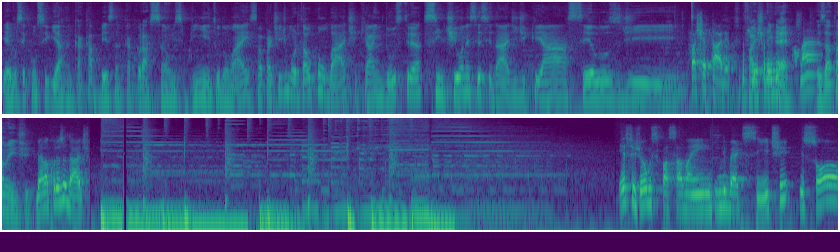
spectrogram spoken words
E aí você conseguia arrancar cabeça, arrancar coração, espinha e tudo mais. Foi a partir de Mortal Kombat que a indústria sentiu a necessidade de criar selos de. Faixa etária, Faixa- é, né? Exatamente. Bela curiosidade. Esse jogo se passava em Liberty City e só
